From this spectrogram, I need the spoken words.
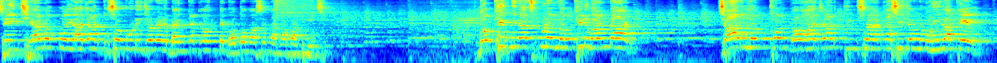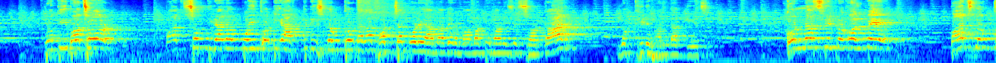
সেই ছিয়ানব্বই হাজার দুশো কুড়ি জনের ব্যাংক অ্যাকাউন্টে গত মাসে টাকা পাঠিয়েছে। দক্ষিণ দিনাজপুরের লক্ষ্মীর ভান্ডার চার লক্ষ ন হাজার তিনশো একাশি জন মহিলাকে প্রতি বছর পাঁচশো তিরানব্বই কোটি আটত্রিশ লক্ষ টাকা খরচা করে আমাদের মামাটি মানুষের সরকার লক্ষ্মীর ভান্ডার দিয়েছে। কন্যাশ্রী প্রকল্পে পাঁচ লক্ষ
